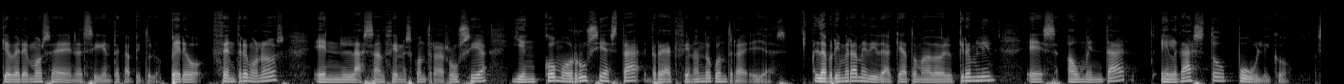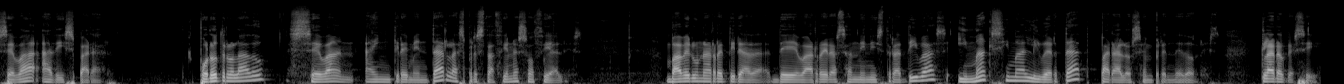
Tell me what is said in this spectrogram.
que veremos en el siguiente capítulo. Pero centrémonos en en las sanciones contra Rusia y en cómo Rusia está reaccionando contra ellas. La primera medida que ha tomado el Kremlin es aumentar el gasto público. Se va a disparar. Por otro lado, se van a incrementar las prestaciones sociales. Va a haber una retirada de barreras administrativas y máxima libertad para los emprendedores. Claro que sí,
